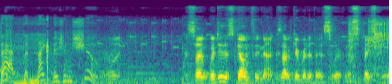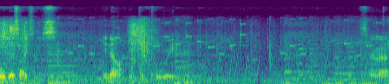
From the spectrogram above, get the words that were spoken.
That's the night vision shoe. Right. So we'll do this gun thing now, because that would get rid of it, so we have enough space for all those items in our inventory. So uh,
